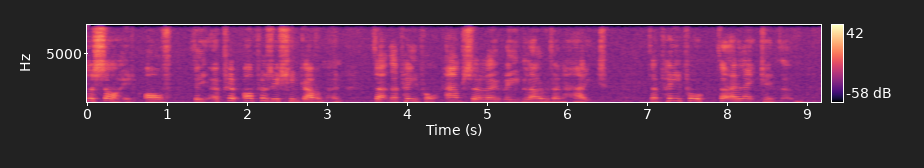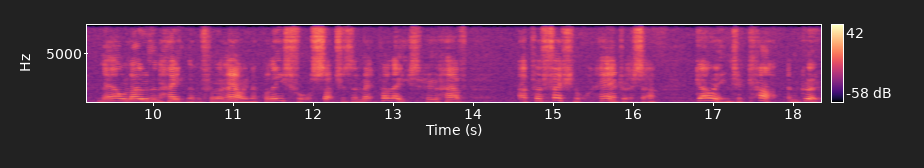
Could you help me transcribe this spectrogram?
the side of the op- opposition government that the people absolutely loathe and hate? The people that elected them now loathe and hate them for allowing a police force such as the Met Police, who have a professional hairdresser, going to cut and groom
